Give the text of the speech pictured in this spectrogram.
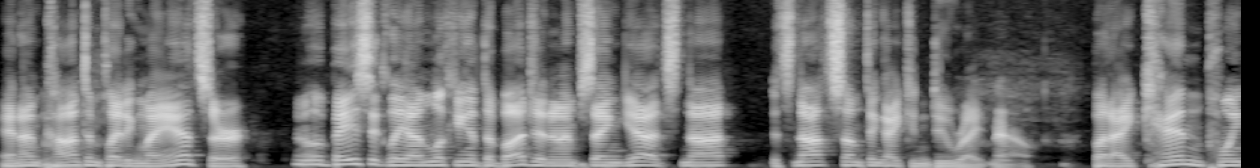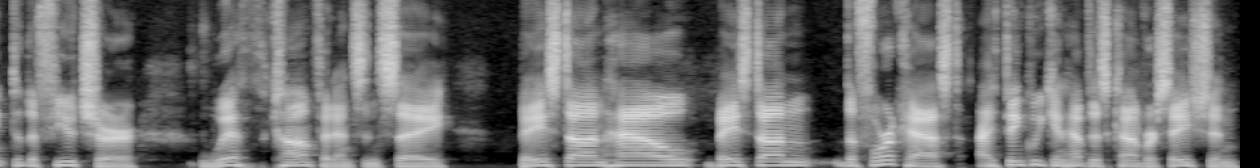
And I'm mm-hmm. contemplating my answer. You know, basically I'm looking at the budget and I'm saying, yeah, it's not, it's not something I can do right now but I can point to the future with confidence and say, based on how, based on the forecast, I think we can have this conversation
